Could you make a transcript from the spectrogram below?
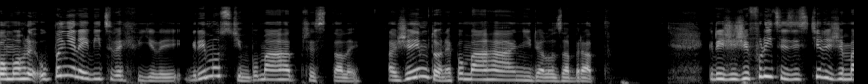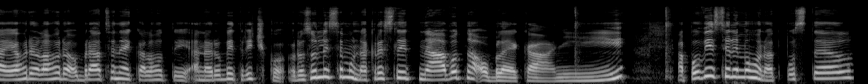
pomohli úplně nejvíc ve chvíli, kdy mu s tím pomáhat přestali a že jim to nepomáhání dalo zabrat. Když žifulíci zjistili, že má Jahoda Lahoda obrácené kalhoty a na robě tričko, rozhodli se mu nakreslit návod na oblékání a pověsili mu ho nad postel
